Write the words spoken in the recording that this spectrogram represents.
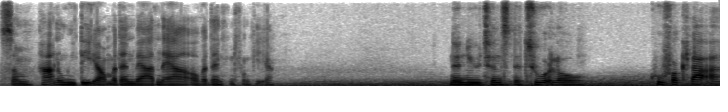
som har nogle idéer om, hvordan verden er og hvordan den fungerer. Når Newtons naturlov kunne forklare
